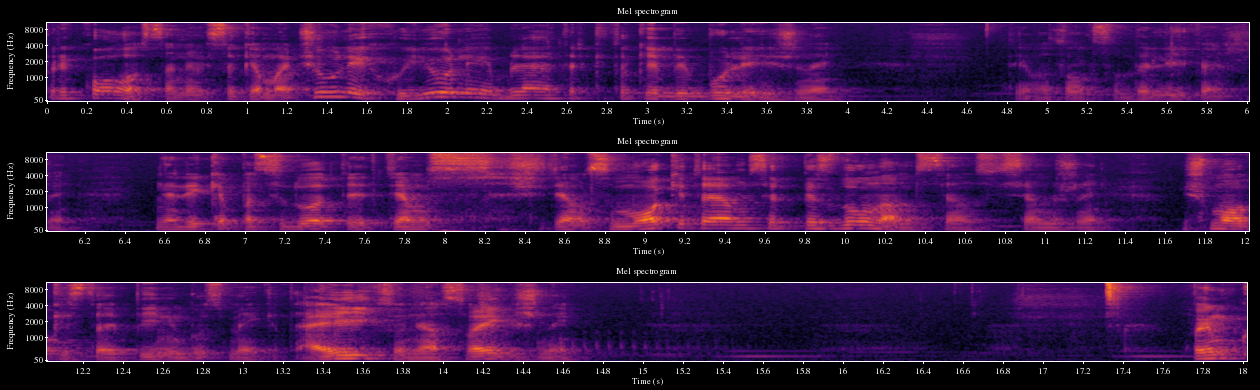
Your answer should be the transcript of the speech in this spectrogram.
prikolas, ne visokie mačiuliai, hujuliai, blėt ir kitokie bibuliai, žinai. Tai va toks dalykas, žinai. Nereikia pasiduoti tiems šitiems mokytojams ir pizdūnams, tiems visiems, žinai. Išmokys tai pinigus mėgit. Eik tu, nesvaig, žinai. Paimk,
